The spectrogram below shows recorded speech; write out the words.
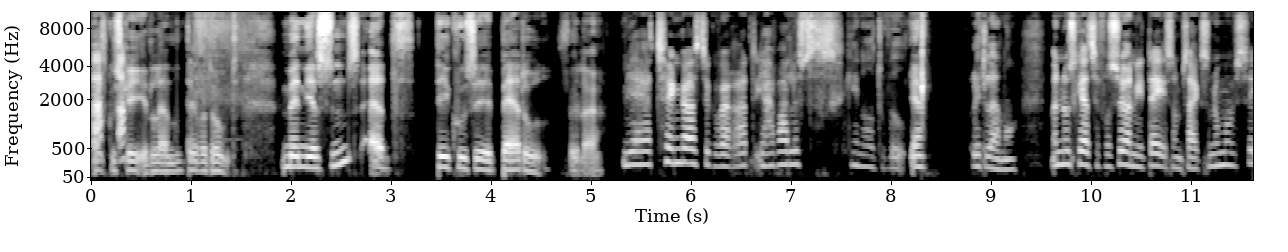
Der skulle ske et eller andet. Det var dumt. Men jeg synes, at det kunne se bad ud, føler jeg. Ja, jeg tænker også, det kunne være ret. Jeg har bare lyst til at ske noget, du ved. Ja. Et eller andet. Men nu skal jeg til frisøren i dag, som sagt, så nu må vi se.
